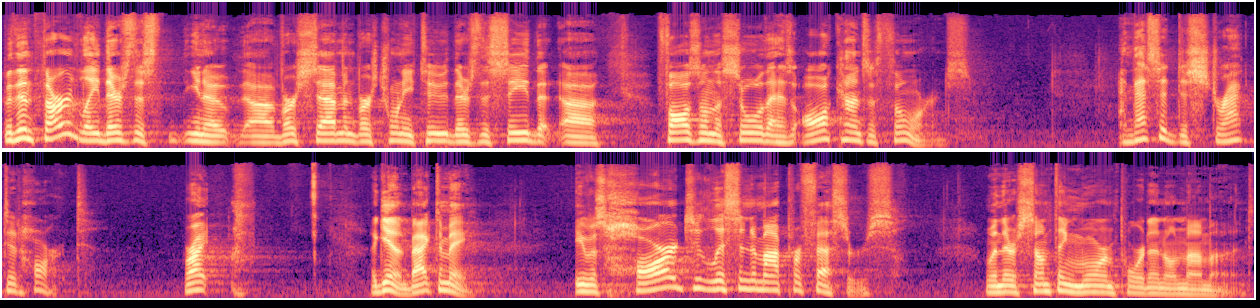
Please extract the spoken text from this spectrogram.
But then, thirdly, there's this, you know, uh, verse 7, verse 22, there's the seed that uh, falls on the soil that has all kinds of thorns. And that's a distracted heart, right? Again, back to me. It was hard to listen to my professors when there's something more important on my mind.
